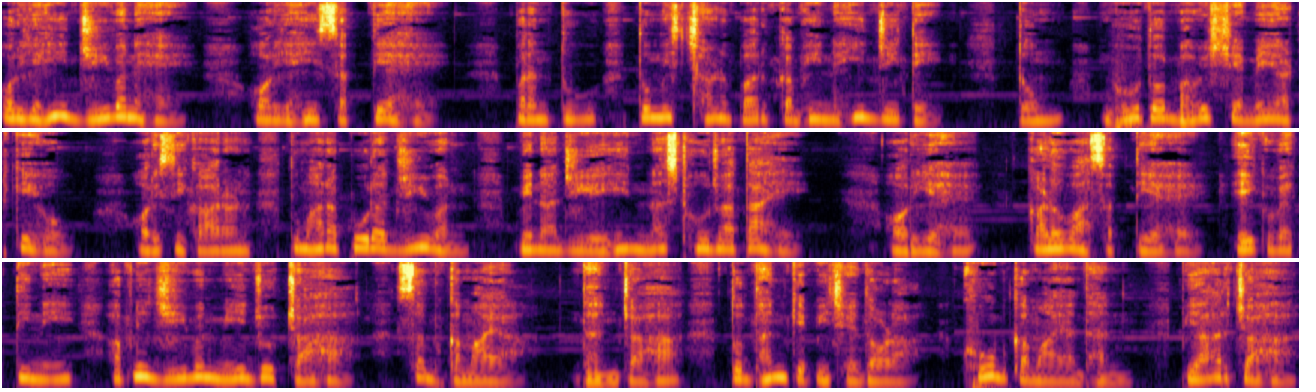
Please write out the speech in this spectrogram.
और यही जीवन है, और यही सत्य है। परंतु तुम इस क्षण पर कभी नहीं जीते। तुम भूत और भविष्य में अटके हो, और इसी कारण तुम्हारा पूरा जीवन बिना जिए ही नष्ट हो जाता है। और यह कड़वा सत्य है। एक व्यक्ति ने अपने जीवन में जो चाहा, सब कमाया। धन चाहा तो धन के पीछे दौड़ा। खूब कमाया धन। प्यार चाहा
